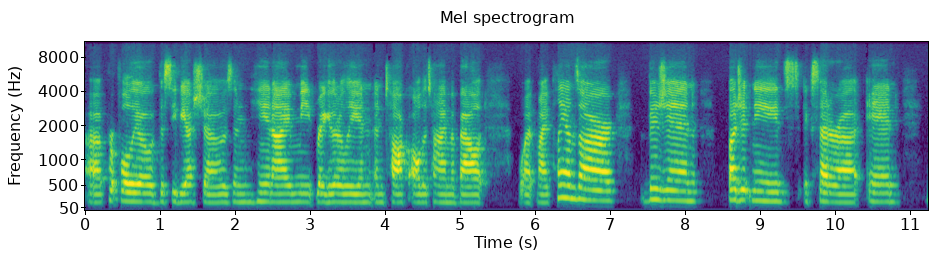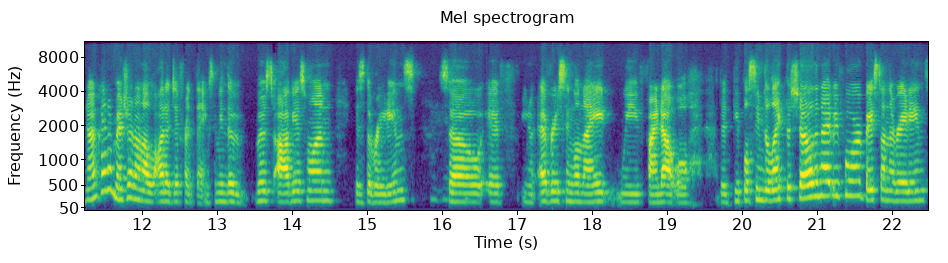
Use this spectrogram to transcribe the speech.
a portfolio of the CBS shows. And he and I meet regularly and, and talk all the time about what my plans are, vision, budget needs, et cetera. And you know, I'm kind of measured on a lot of different things. I mean, the most obvious one is the ratings. Mm-hmm. So if you know every single night we find out, well, did people seem to like the show the night before based on the ratings?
